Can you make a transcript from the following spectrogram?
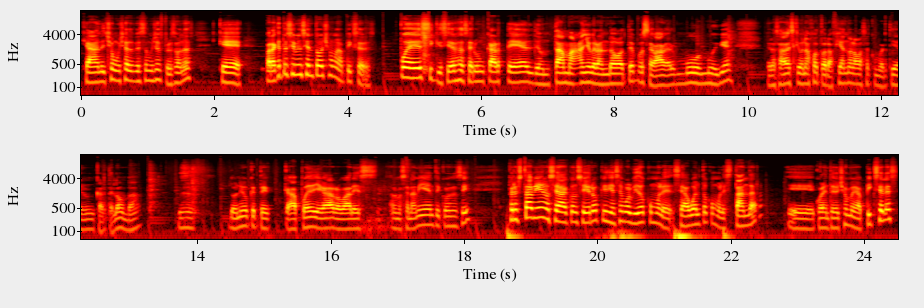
que han dicho muchas veces muchas personas que ¿para qué te sirven 108 megapíxeles? Pues si quisieras hacer un cartel de un tamaño grandote, pues se va a ver muy muy bien. Pero sabes que una fotografía no la vas a convertir en un cartelón, ¿va? Entonces, lo único que te puede llegar a robar es almacenamiento y cosas así. Pero está bien, o sea, considero que ya se ha, volvido como le, se ha vuelto como el estándar. 48 eh, megapíxeles.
